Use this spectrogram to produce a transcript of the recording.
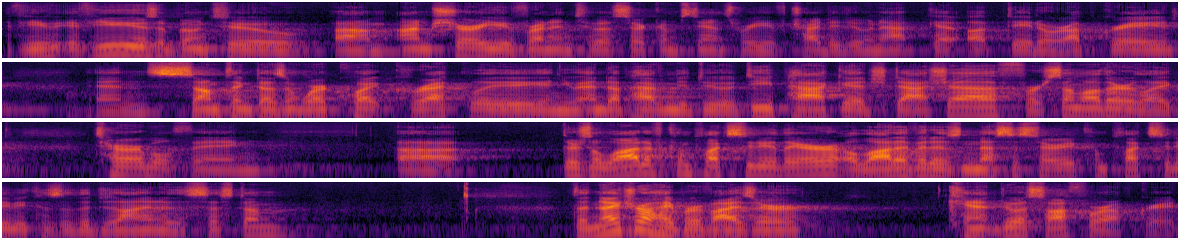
If you, if you use Ubuntu, um, I'm sure you've run into a circumstance where you've tried to do an apt-get update or upgrade, and something doesn't work quite correctly, and you end up having to do a dpkg dash F or some other like terrible thing. Uh, there's a lot of complexity there. A lot of it is necessary complexity because of the design of the system. The Nitro hypervisor can't do a software upgrade.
